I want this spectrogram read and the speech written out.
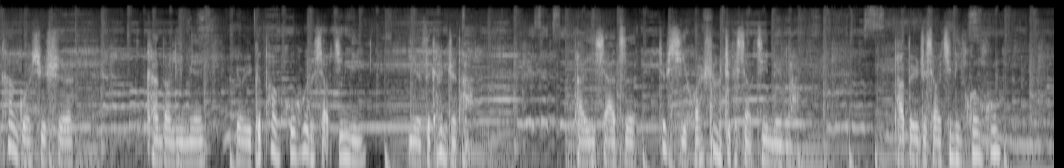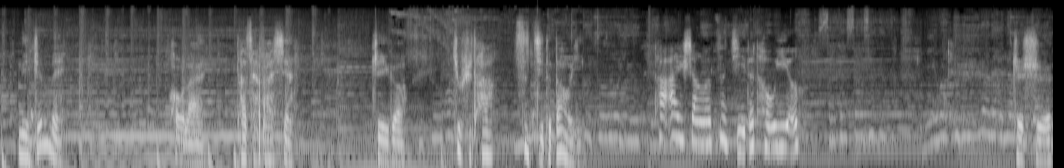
看过去时，看到里面有一个胖乎乎的小精灵，也在看着他。他一下子就喜欢上这个小精灵了。他对着小精灵欢呼：“你真美！”后来他才发现，这个就是他自己的倒影。他爱上了自己的投影。这时，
